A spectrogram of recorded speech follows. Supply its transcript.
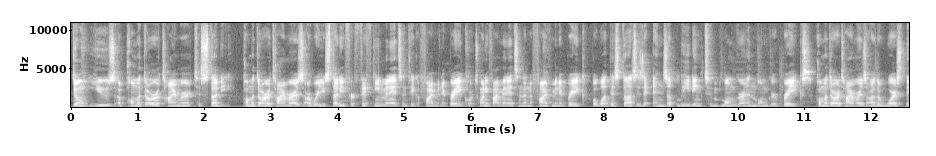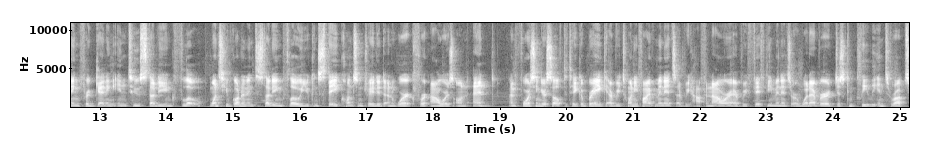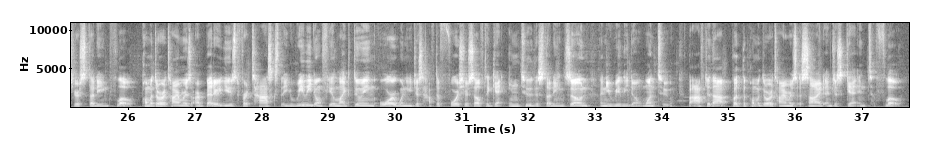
don't use a Pomodoro timer to study. Pomodoro timers are where you study for 15 minutes and take a 5 minute break or 25 minutes and then a 5 minute break, but what this does is it ends up leading to longer and longer breaks. Pomodoro timers are the worst thing for getting into studying flow. Once you've gotten into studying flow, you can stay concentrated and work for hours on end and forcing yourself to take a break every 25 minutes, every half an hour, every 50 minutes or whatever just completely interrupts your studying flow. Pomodoro timers are better used for tasks that you really don't feel like doing or when you just have to force yourself to get into the studying zone and you really don't want to. But after that, put the Pomodoro timers aside and just get into flow.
